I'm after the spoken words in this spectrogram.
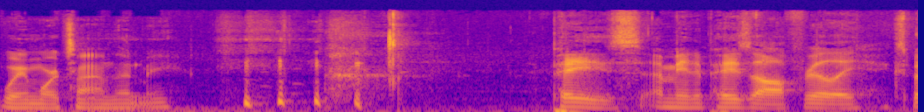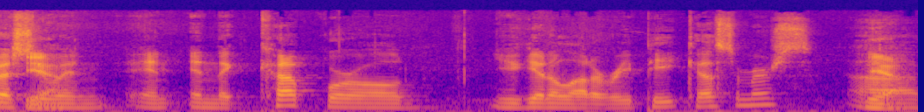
way more time than me. pays. I mean, it pays off really, especially Yeah. when in in the cup world you get a lot of repeat customers. Um, Yeah.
